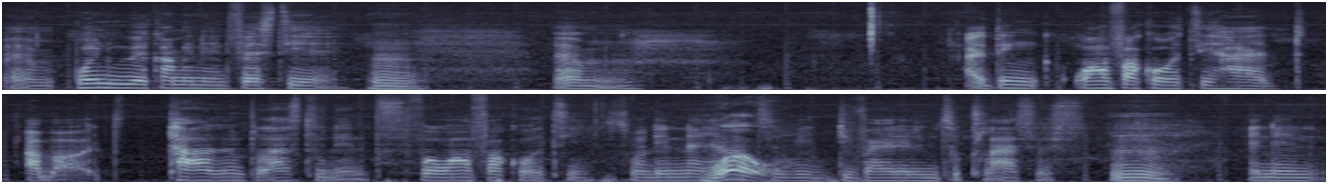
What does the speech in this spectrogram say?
um, when we were coming in first year, um, I think one faculty had about thousand plus students for one faculty, so then I had to be divided into classes. Mm. And then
